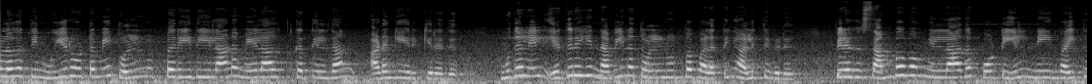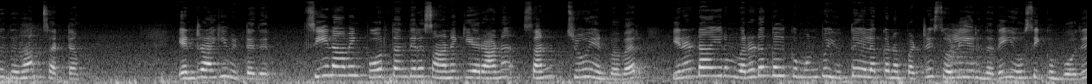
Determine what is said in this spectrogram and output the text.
உலகத்தின் உயிரோட்டமே தொழில்நுட்ப ரீதியிலான மேலாக்கத்தில்தான் அடங்கியிருக்கிறது. முதலில் எதிரியின் நவீன தொழில்நுட்ப பலத்தை அழித்துவிடு. பிறகு சம்பவம் இல்லாத போட்டியில் நீ வைத்ததுதான் சட்டம். என்றாகிவிட்டது. சீனாவின் போர்த்தந்திர சாணக்கியரான சன் சூ என்பவர் இரண்டாயிரம் வருடங்களுக்கு முன்பு யுத்த இலக்கணம் பற்றி சொல்லியிருந்ததை யோசிக்கும்போது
